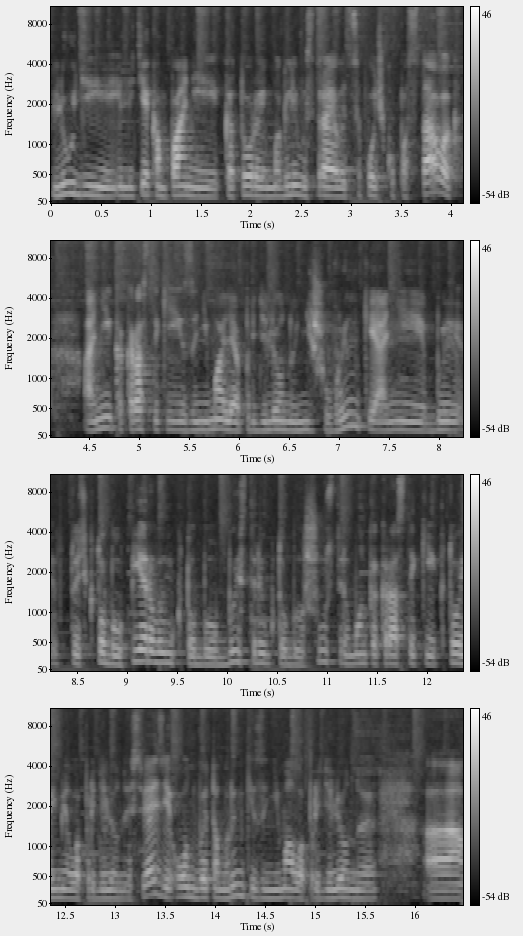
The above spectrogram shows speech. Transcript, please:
люди или те компании, которые могли выстраивать цепочку поставок, они как раз-таки занимали определенную нишу в рынке, они были, то есть кто был первым, кто был быстрым, кто был шустрым, он как раз-таки, кто имел определенные связи, он в этом рынке занимал определенную э,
